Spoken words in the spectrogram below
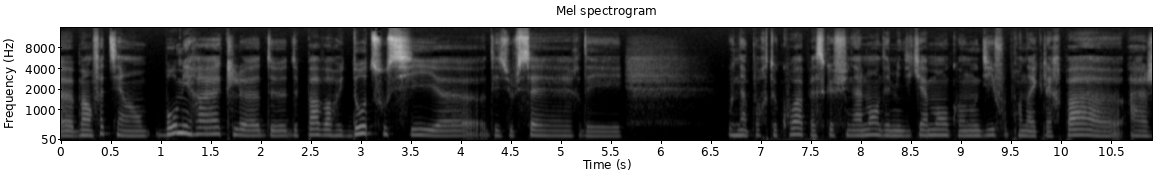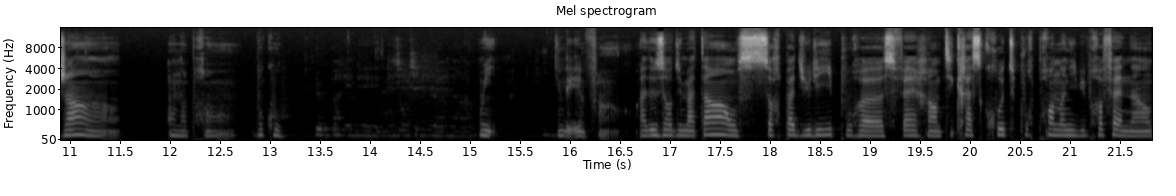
euh, ben, en fait, c'est un beau miracle de ne pas avoir eu d'autres soucis, euh, des ulcères, des ou n'importe quoi, parce que finalement, des médicaments qu'on nous dit qu'il faut prendre avec les repas, à jeun, on en prend beaucoup. Vous parlez des, des Oui enfin, à 2 heures du matin, on sort pas du lit pour euh, se faire un petit crasse-croûte pour prendre un ibuprofène. Hein.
